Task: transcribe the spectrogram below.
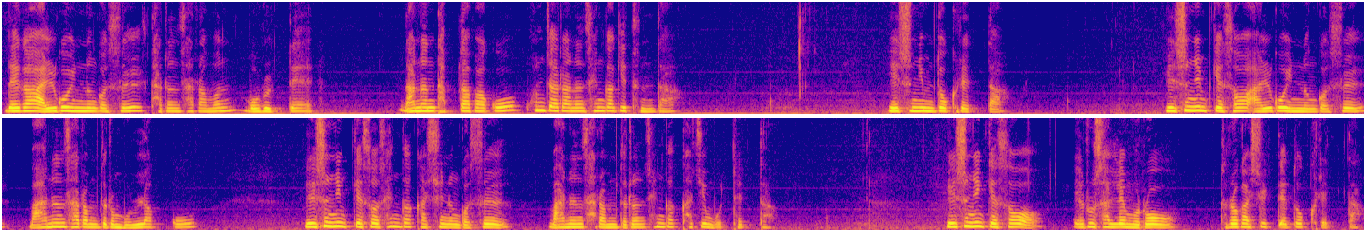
내가 알고 있는 것을 다른 사람은 모를 때 나는 답답하고 혼자라는 생각이 든다. 예수님도 그랬다. 예수님께서 알고 있는 것을 많은 사람들은 몰랐고, 예수님께서 생각하시는 것을 많은 사람들은 생각하지 못했다. 예수님께서 예루살렘으로 들어가실 때도 그랬다.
